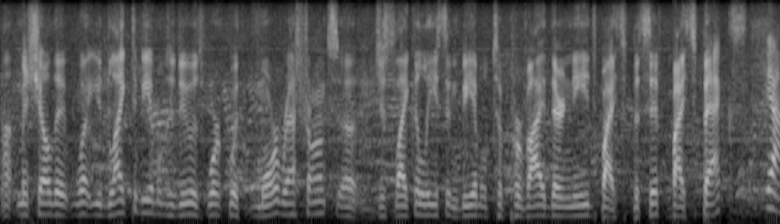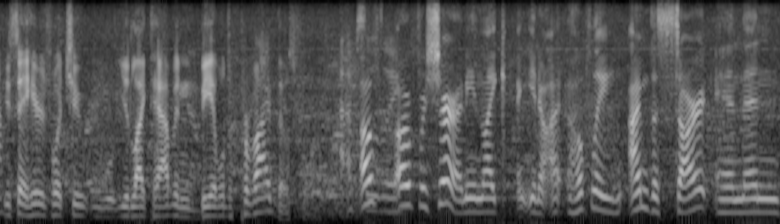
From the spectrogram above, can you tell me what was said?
uh, Michelle, that what you'd like to be able to do is work with more restaurants, uh, just like Elise, and be able to provide their needs by specific by specs? Yeah. You say here's what you you'd like to have, and be able to provide those for them. Absolutely. Oh, oh, for sure. I mean, like, you know, I, hopefully I'm the start, and then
